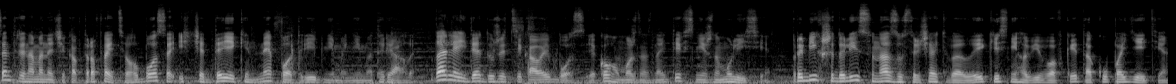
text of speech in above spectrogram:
Центрі на мене чекав трофей цього боса і ще деякі непотрібні мені матеріали. Далі йде дуже цікавий бос, якого можна знайти в сніжному лісі. Прибігши до лісу, нас зустрічають великі снігові вовки та купа єті,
